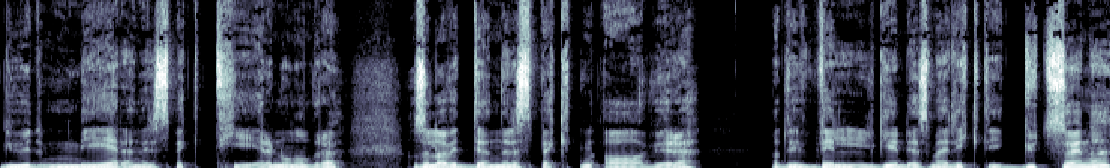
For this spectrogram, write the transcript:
Gud mer enn vi respekterer noen andre, og så lar vi den respekten avgjøre at vi velger det som er riktig i Guds øyne,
